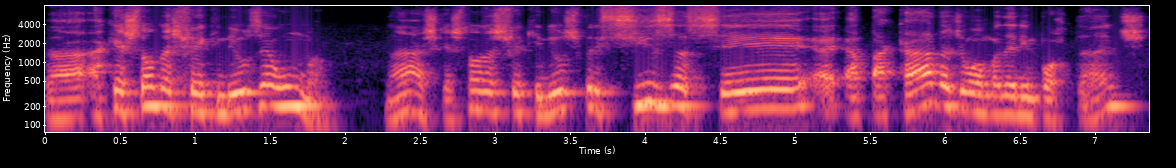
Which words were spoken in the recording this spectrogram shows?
A questão das fake news é uma. Né? A questão das fake news precisa ser é, atacada de uma maneira importante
